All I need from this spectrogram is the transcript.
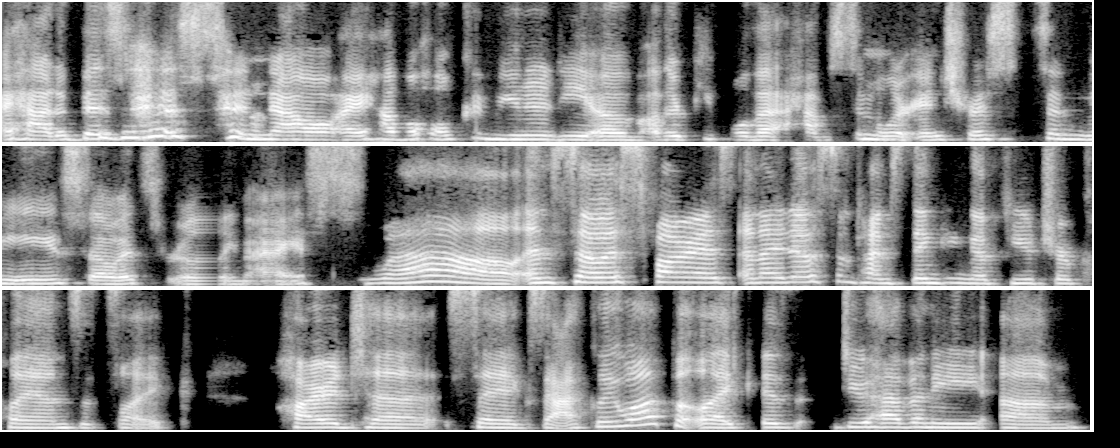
i had a business and now i have a whole community of other people that have similar interests in me so it's really nice. Wow. And so as far as and i know sometimes thinking of future plans it's like hard to say exactly what but like is do you have any um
